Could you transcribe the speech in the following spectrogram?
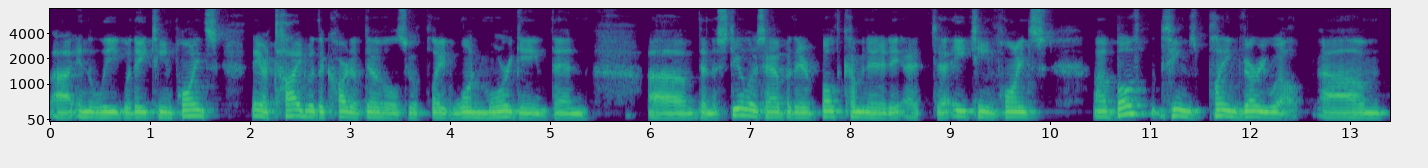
uh, in the league with 18 points. They are tied with the Cardiff Devils, who have played one more game than. than the Steelers have, but they're both coming in at, at 18 points. Uh, both teams playing very well. Um,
